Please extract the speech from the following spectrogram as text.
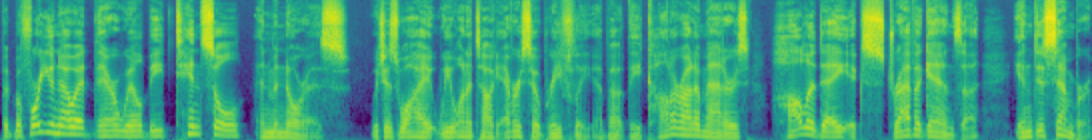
but before you know it, there will be tinsel and menorahs, which is why we want to talk ever so briefly about the Colorado Matters Holiday Extravaganza in December.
